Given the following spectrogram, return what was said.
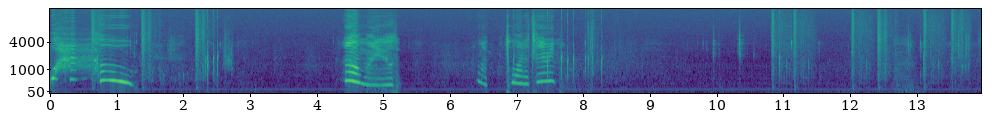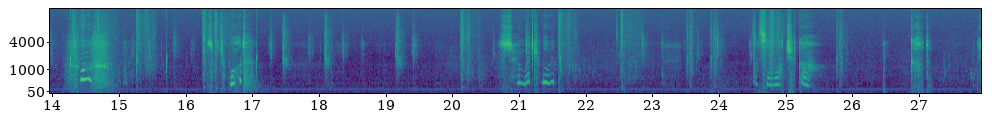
Wahoo! Oh my god. I'm a planetarium. Whew. So much wood. So much wood. Let's see how much I've got. God. A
